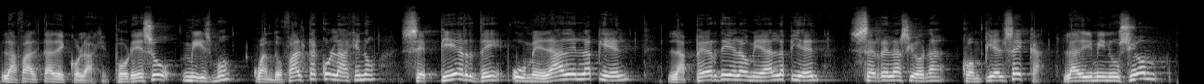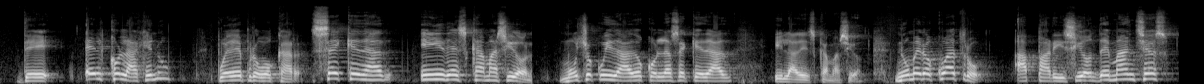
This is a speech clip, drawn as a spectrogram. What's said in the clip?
la falta de colágeno. Por eso mismo, cuando falta colágeno, se pierde humedad en la piel, la pérdida de la humedad en la piel se relaciona con piel seca. La disminución de el colágeno puede provocar sequedad y descamación. Mucho cuidado con la sequedad y la descamación. Número 4. Aparición de manchas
